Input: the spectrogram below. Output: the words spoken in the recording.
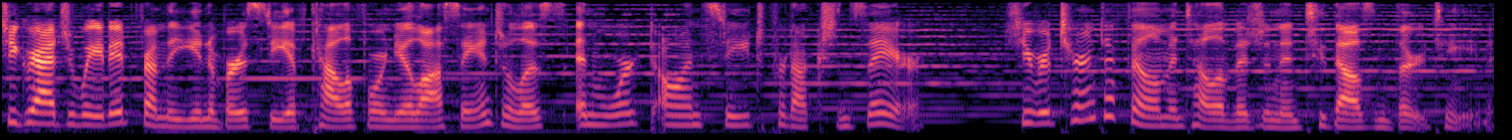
She graduated from the University of California, Los Angeles and worked on stage productions there. She returned to film and television in 2013.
